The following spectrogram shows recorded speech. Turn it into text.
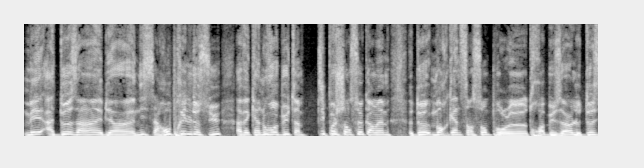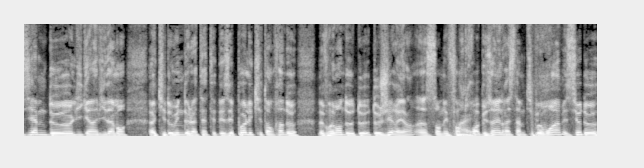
mais à 2 à 1, eh bien Nice a repris le dessus avec un nouveau but un petit peu chanceux quand même de Morgan Sanson pour le 3 buts 1, le deuxième de Ligue 1 évidemment qui domine de la tête et des épaules et qui est en train de, de vraiment de, de- de gérer hein, son effort Ouais. 3 buts 1, il reste un petit peu moins messieurs de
